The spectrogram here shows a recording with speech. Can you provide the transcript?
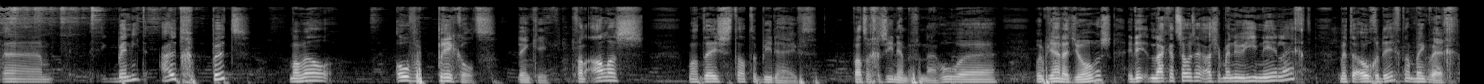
Eh, ik ben niet uitgeput, maar wel overprikkeld, denk ik. Van alles wat deze stad te bieden heeft. Wat we gezien hebben vandaag. Hoe, eh, hoe heb jij dat, Joris? Ik denk- Laat ik het zo zeggen, als je me nu hier neerlegt, met de ogen dicht, dan ben ik weg.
